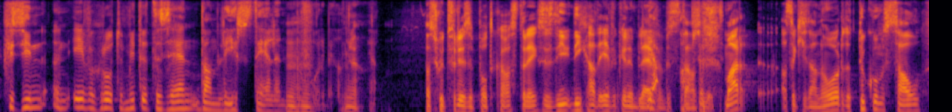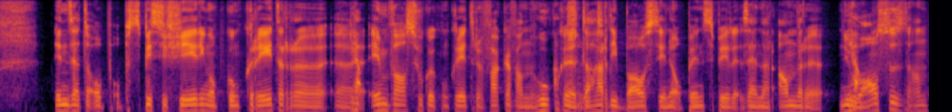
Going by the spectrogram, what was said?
gezien een even grote mythe te zijn dan leerstijlen, mhm. bijvoorbeeld. Ja. Dat is goed voor deze podcast, dus die, die gaat even kunnen blijven bestaan. Absoluut. Maar als ik je dan hoor, de toekomst zal inzetten op, op specifiering, op concretere uh, invalshoeken, concretere vakken van hoe kunnen daar die bouwstenen op inspelen? Zijn er andere nuances dan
